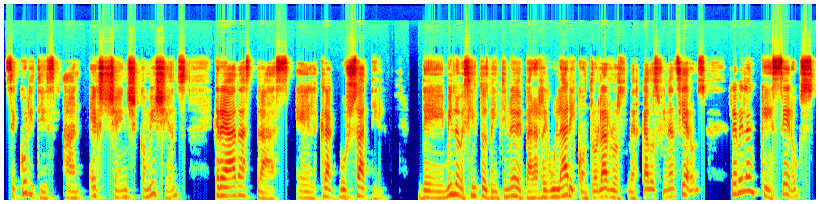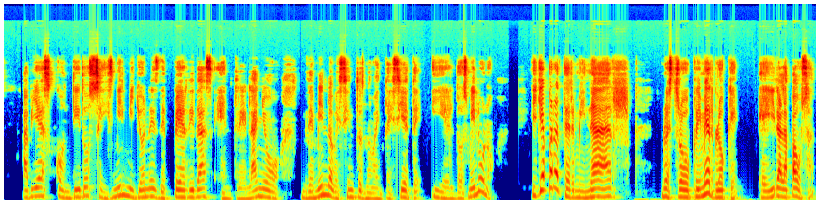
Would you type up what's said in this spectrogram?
Securities and Exchange Commissions, creadas tras el crack bursátil de 1929 para regular y controlar los mercados financieros revelan que Xerox había escondido 6 mil millones de pérdidas entre el año de 1997 y el 2001. Y ya para terminar nuestro primer bloque e ir a la pausa,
